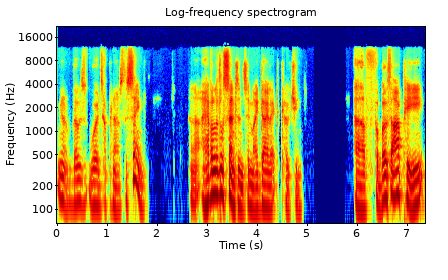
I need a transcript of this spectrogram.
you know, those words are pronounced the same. And I have a little sentence in my dialect coaching uh, for both RP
